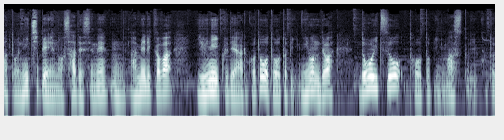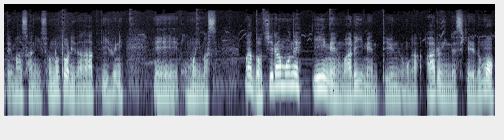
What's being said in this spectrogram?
あと日米の差ですね、うん、アメリカはユニークであることを尊び日本では同一を尊びますということでまさにその通りだなっていうふうに、えー、思います。まあ、どちらもねいい面悪い面っていうのがあるんですけれども、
